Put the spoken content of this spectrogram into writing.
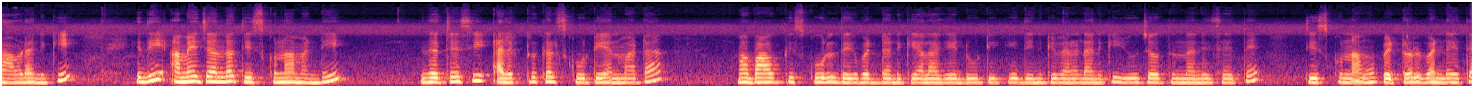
రావడానికి. ఇది అమెజాన్లో తీసుకున్నామండి. ఇది వచ్చేసి ఎలక్ట్రికల్ స్కూటీ అనమాట మా బాబుకి స్కూల్ దిగబెట్టడానికి అలాగే డ్యూటీకి దీనికి వెళ్ళడానికి యూజ్ అవుతుందనేసి అయితే తీసుకున్నాము. పెట్రోల్ బండి అయితే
